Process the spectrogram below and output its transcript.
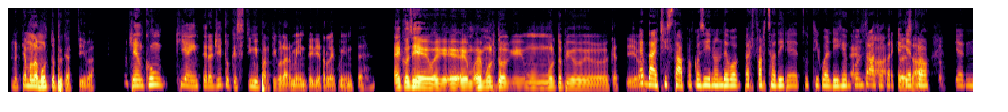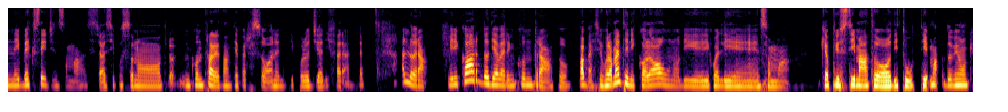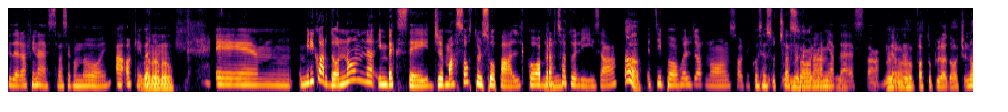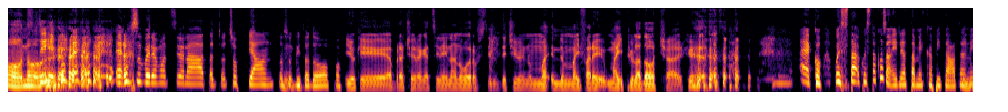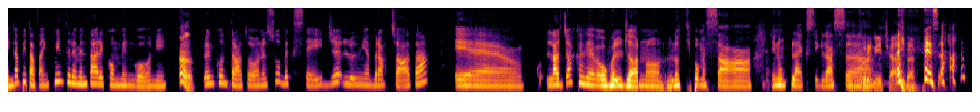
mettiamola molto più cattiva. Chi, con chi hai interagito che stimi particolarmente dietro le quinte? È così, è, è- è molto, è molto più cattiva. E dai, ci sta, così non devo per forza dire tutti quelli che ho incontrato Esatto, perché dietro esatto. eh, nei backstage, insomma, cioè, si possono incontrare tante persone di tipologia differente. Allora, mi ricordo di aver incontrato, vabbè, sicuramente Niccolò, uno di, di quelli, insomma, che ho più stimato di tutti. Ma dobbiamo chiudere la finestra, secondo voi? Ah, ok, No, perfetto. no, no. Ehm, mi ricordo non in backstage, ma sotto il suo palco, ho abbracciato Elisa Ah, e tipo quel giorno non so che cosa è successo nella mia testa. non, ero- non ho fatto più la doccia. No, no. Sì, ero super emozionata, ci ho, ci ho pianto Mm. subito dopo. Io che abbraccio i ragazzi nei Nano War of Steel decido di non mai, mai fare mai più la doccia. Ecco, questa, questa cosa in realtà mi è capitata. Mi è capitata in quinta elementare con Mengoni. ah, L'ho incontrato nel suo backstage, lui mi ha abbracciata e la giacca che avevo quel giorno Mhm. l'ho tipo messa in un plexiglass. incorniciata. esatto.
